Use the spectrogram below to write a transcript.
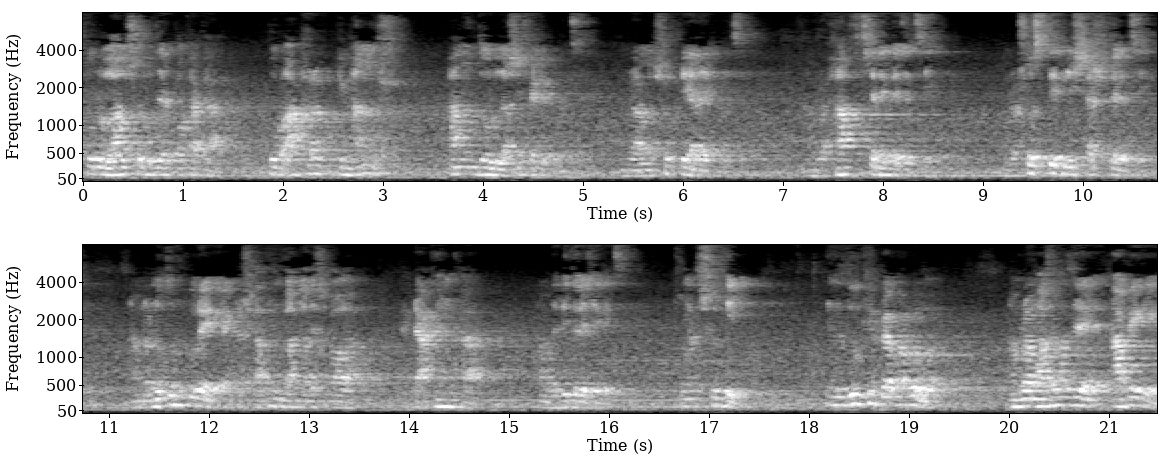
পুরো লাল সবুজের পতাকা, পুরো আঠারো কোটি মানুষ আনন্দ উল্লাসে ফেটে পড়েছে। আমরা আল্লাহ শুক্রিয়া আদায় করেছি। আমরা হাফ ছেড়ে বেঁচেছি। আমরা স্বস্তির নিঃশ্বাস ফেলেছি। আমরা নতুন করে একটা স্বাধীন বাংলাদেশ পাওয়ার একটা আকাঙ্ক্ষা আমাদের হৃদয়ে জেগেছে। সময় শুধুই কিন্তু দুঃখের ব্যাপার হলো, আমরা মাঝে মাঝে আবেগে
